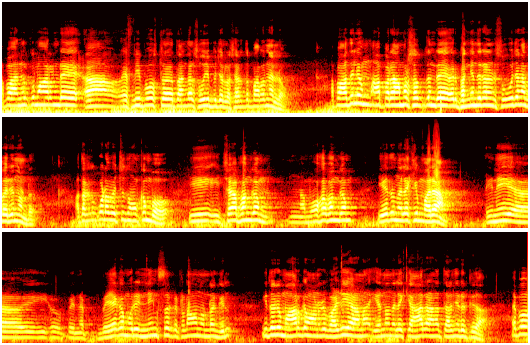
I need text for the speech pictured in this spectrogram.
അപ്പോൾ അനിൽകുമാറിന്റെ ആ എഫ് ബി പോസ്റ്റ് താങ്കൾ സൂചിപ്പിച്ചല്ലോ ശരത്ത് പറഞ്ഞല്ലോ. അപ്പോൾ അതിലും ആ പരാമർശത്തിന്റെ ഒരു ഭംഗി ഒരു സൂചന വരുന്നുണ്ട്. അതൊക്കെ കൂടെ വെച്ച് നോക്കുമ്പോൾ ഈ ഇച്ഛാഭംഗം മോഹഭംഗം ഏത് നിലയ്ക്കും വരാം. ഇനി പിന്നെ വേഗം ഒരു ഇന്നിങ്സ് കിട്ടണമെന്നുണ്ടെങ്കിൽ ഇതൊരു മാർഗമാണ് ഒരു വഴിയാണ് എന്ന നിലയ്ക്ക് ആരാണ് തിരഞ്ഞെടുക്കുക? ഇപ്പോൾ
